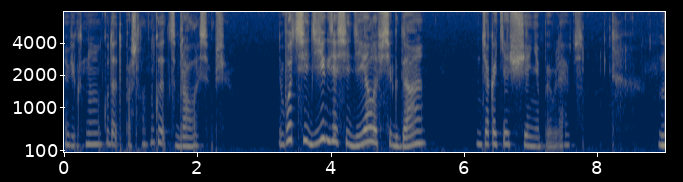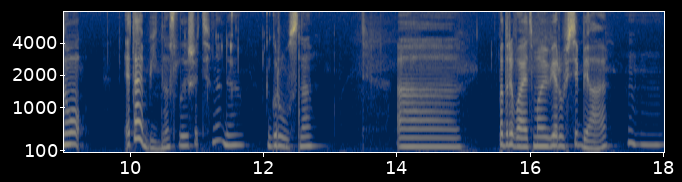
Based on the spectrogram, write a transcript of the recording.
Вик, ну куда ты пошла? Ну куда ты собралась вообще? Вот сиди, где сидела всегда. У тебя какие ощущения появляются? Ну, это обидно слышать. Ну да. Грустно. А, подрывает мою веру в себя. Угу.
